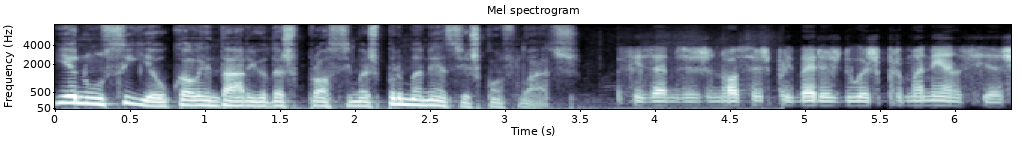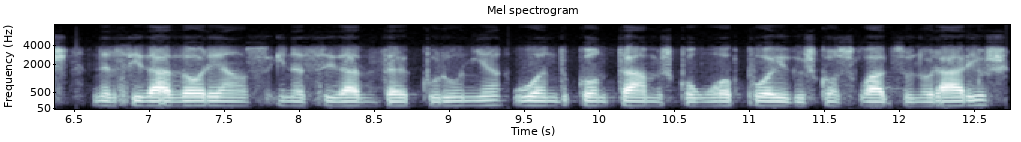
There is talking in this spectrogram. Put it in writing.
e anuncia o calendário das próximas permanências consulares. Fizemos as nossas primeiras duas permanências na cidade de Ourense e na cidade da Corunha, onde contamos com o apoio dos consulados honorários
